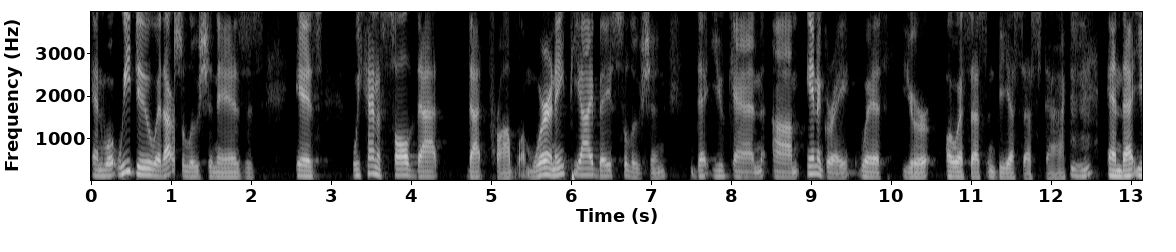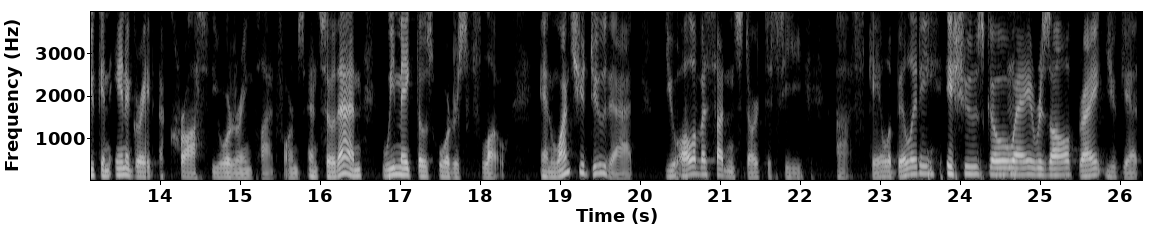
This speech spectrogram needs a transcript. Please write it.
and what we do with our solution is is is we kind of solve that that problem. We're an API-based solution that you can um, integrate with your OSS and BSS stacks Mhm. and that you can integrate across the ordering platforms. And so then we make those orders flow. And once you do that, you all of a sudden start to see uh, scalability issues go Mhm. away, resolved, right? You get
